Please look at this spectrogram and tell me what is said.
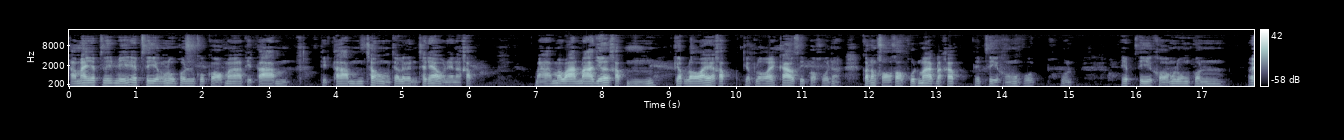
ทำให้ FC มี FC ของลุงพลกกอกมาติดตาม ติดตามช่องเจริญชาแนลเนี่ยนะครับ มาเมื่อวานมาเยอะครับเกือบร้อยอะครับ เกือบร้อยเก้าสิบกว่าคนอะ ก็ต้องขอขอบคุณมากนะครับ FC ของลุงพล FC ของลุงพลเอ้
